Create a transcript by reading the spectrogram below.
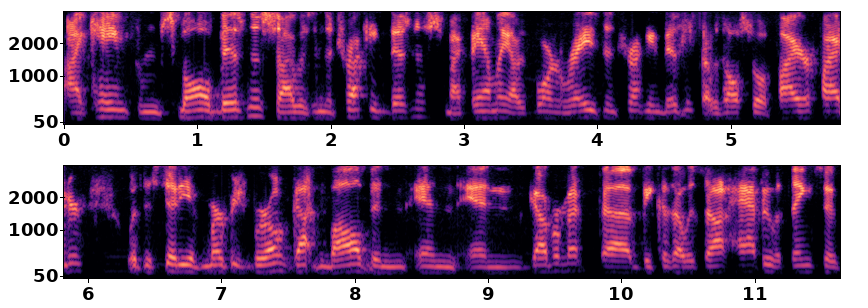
I came from small business. I was in the trucking business. My family, I was born and raised in the trucking business. I was also a firefighter with the city of Murphysboro. Got involved in in, in government uh, because I was not happy with things the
